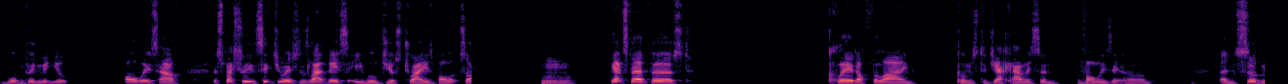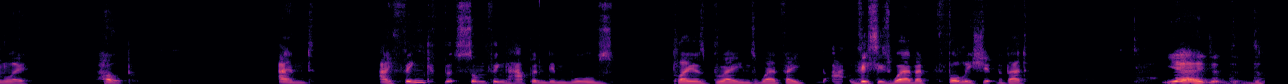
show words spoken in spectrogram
One thing that you always have, especially in situations like this, he will just try his bollocks off. Hmm. Gets there first, cleared off the line, comes to Jack Harrison, volleys it home, and suddenly, hope. And I think that something happened in Wolves players' brains where they uh, this is where they fully shit the bed. Yeah, the, the,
